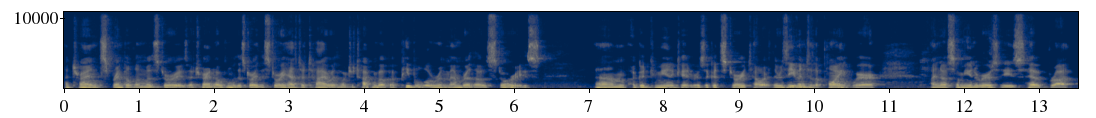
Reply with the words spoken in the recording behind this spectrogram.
I try and sprinkle them with stories. I try and open with a story. The story has to tie with what you're talking about, but people will remember those stories. Um, a good communicator is a good storyteller. There's even to the point where I know some universities have brought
